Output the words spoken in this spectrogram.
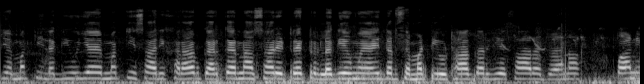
ये मक्की लगी हुई है। मक्की सारी ख़राब कर कर ना सारे ट्रैक्टर लगे हुए हैं। इधर से मट्टी उठाकर ये सारा जो है ना, पानी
